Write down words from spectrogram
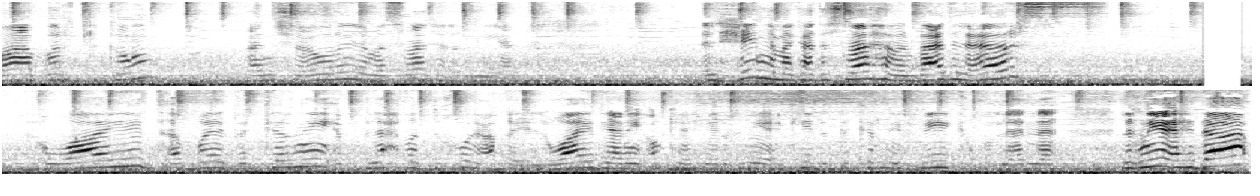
ما عبرت لكم عن شعوري لما سمعت الأغنية. الحين لما قاعد أسمعها من بعد العرس وايد أبغى تذكرني بلحظة دخول عقيل. وايد يعني أوكي هي الأغنية أكيد تذكرني فيك لأن الأغنية إهداء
